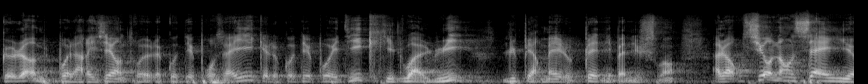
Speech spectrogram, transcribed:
que l'homme polarisé entre le côté prosaïque et le côté poétique qui doit, lui, lui permet le plein épanouissement. Alors, si on enseigne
